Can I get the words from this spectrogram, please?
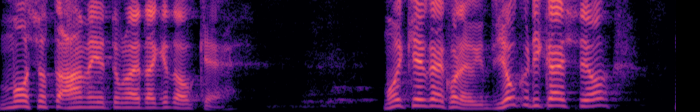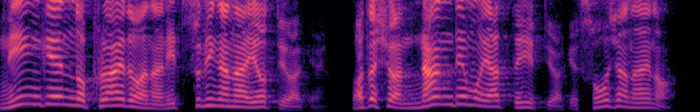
もうちょっと雨言ってもらいたいけど OK もう一回ぐらいこれよく理解してよ。人間のプライドは何？罪がないよっていうわけ。私は何でもやっていいっていうわけ。そうじゃないの。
